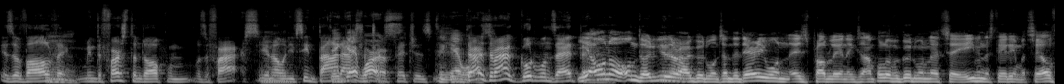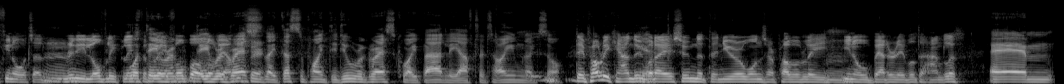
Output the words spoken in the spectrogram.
is evolving. Mm. I mean, the first Dundalk one was a farce, you mm. know, and you've seen bad AstroTurf pitches. They there, worse. there are good ones out there. Yeah, oh no, undoubtedly you know. there are good ones, and the Derry one is probably an example of a good one. Let's say even the stadium itself, you know, it's a mm. really lovely place but to play re- football. They regress, like that's the point. They do regress quite badly after time, like so. They probably can do, yeah. but I assume that the newer ones are probably mm. you know better able to handle it. Um,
